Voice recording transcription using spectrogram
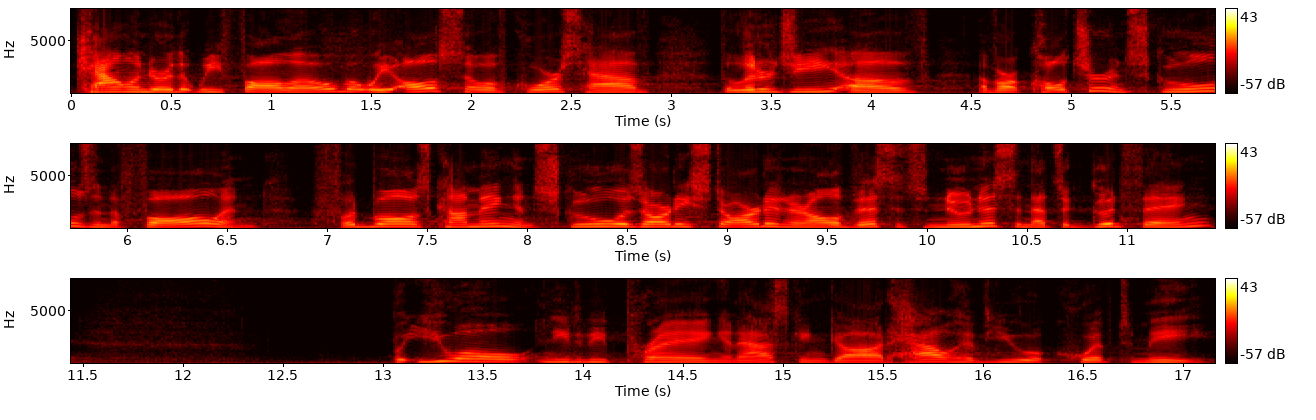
calendar that we follow, but we also, of course, have the liturgy of, of our culture and schools in the fall, and football is coming, and school has already started, and all of this. It's newness, and that's a good thing. But you all need to be praying and asking God, How have you equipped me?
